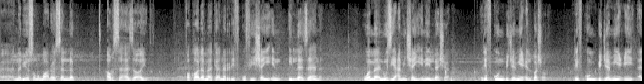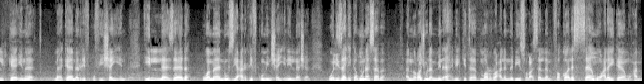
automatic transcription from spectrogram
آه، النبي صلى الله عليه وسلم أرسى هذا أيضا. فقال ما كان الرفق في شيء إلا زانه. وما نزع من شيء إلا شانه رفق بجميع البشر رفق بجميع الكائنات. ما كان الرفق في شيء إلا زانه وما نزع الرفق من شيء إلا شانه ولذلك مناسبة أن رجلا من أهل الكتاب مر على النبي صلى الله عليه وسلم فقال السام عليك يا محمد.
